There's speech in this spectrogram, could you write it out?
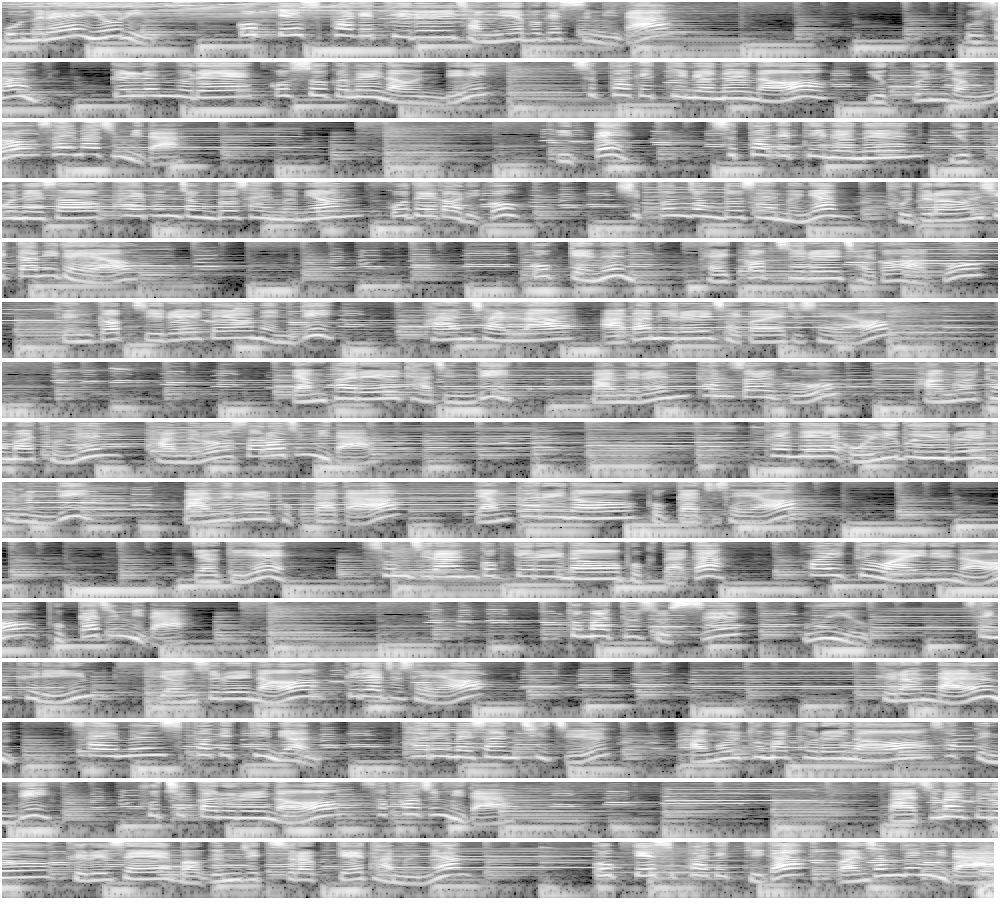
오늘의 요리 꽃게 스파게티를 정리해 보겠습니다. 우선 끓는 물에 꽃소금을 넣은 뒤 스파게티 면을 넣어 6분 정도 삶아줍니다. 이때 스파게티 면은 6분에서 8분 정도 삶으면 꼬들거리고 10분 정도 삶으면 부드러운 식감이 돼요. 꽃게는 배 껍질을 제거하고 등 껍질을 떼어낸 뒤 반 잘라 아가미를 제거해 주세요. 양파를 다진 뒤 마늘은 편 썰고 방울토마토는 반으로 썰어줍니다. 팬에 올리브유를 두른 뒤 마늘을 볶다가 양파를 넣어 볶아주세요. 여기에 손질한 꽃게를 넣어 볶다가 화이트 와인을 넣어 볶아줍니다. 토마토 소스, 우유, 생크림, 면수를 넣어 끓여주세요. 그런 다음 삶은 스파게티 면, 파르메산 치즈, 방울토마토를 넣어 섞은 뒤 후춧가루를 넣어 섞어줍니다. 마지막으로 그릇에 먹음직스럽게 담으면 꽃게 스파게티가 완성됩니다.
